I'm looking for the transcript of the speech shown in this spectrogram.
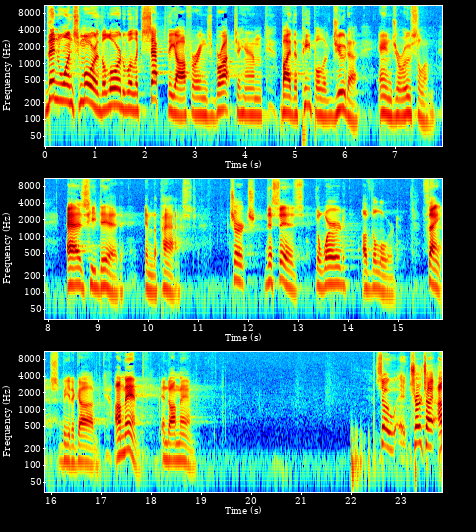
Then once more the Lord will accept the offerings brought to him by the people of Judah and Jerusalem, as he did in the past. Church, this is the word of the Lord. Thanks be to God. Amen and amen. So, uh, church, I, I,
